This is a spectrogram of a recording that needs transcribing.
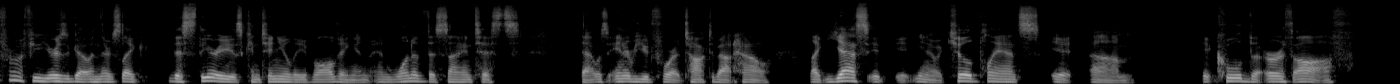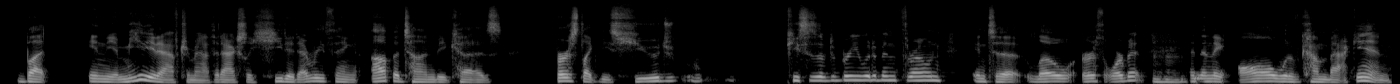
from a few years ago, and there's like this theory is continually evolving. And, and one of the scientists that was interviewed for it talked about how, like, yes, it, it you know, it killed plants, it um it cooled the earth off, but in the immediate aftermath, it actually heated everything up a ton because first, like these huge pieces of debris would have been thrown into low Earth orbit, Mhm. and then they all would have come back in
